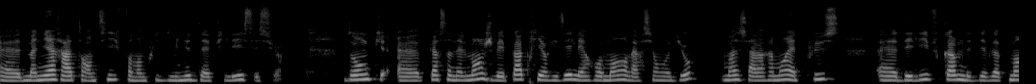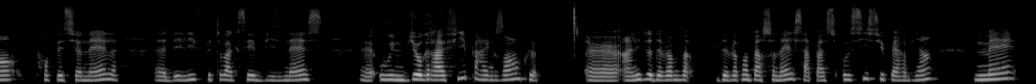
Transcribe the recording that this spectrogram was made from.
de manière attentive pendant plus de 10 minutes d'affilée, c'est sûr. Donc, personnellement, je vais pas prioriser les romans en version audio. Moi, ça va vraiment être plus des livres comme des développements professionnels, des livres plutôt axés business ou une biographie, par exemple. un livre de développement, développement personnel, ça passe aussi super bien. Mais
